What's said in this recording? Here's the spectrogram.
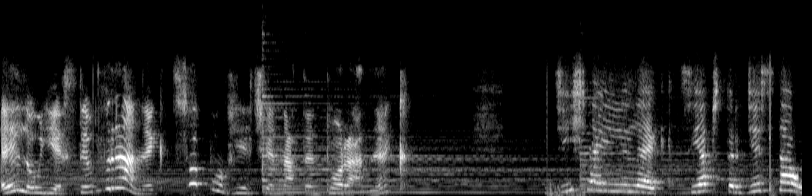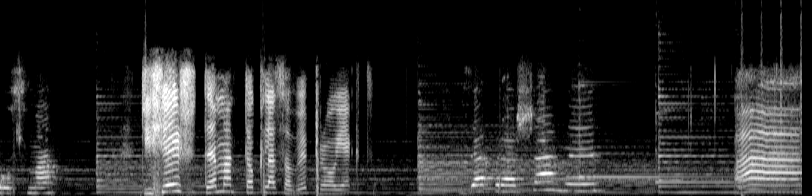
elo, jestem Franek. Co powiecie na ten poranek? Dzisiaj lekcja 48. Dzisiejszy temat to klasowy projekt. Zapraszamy. Pa!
